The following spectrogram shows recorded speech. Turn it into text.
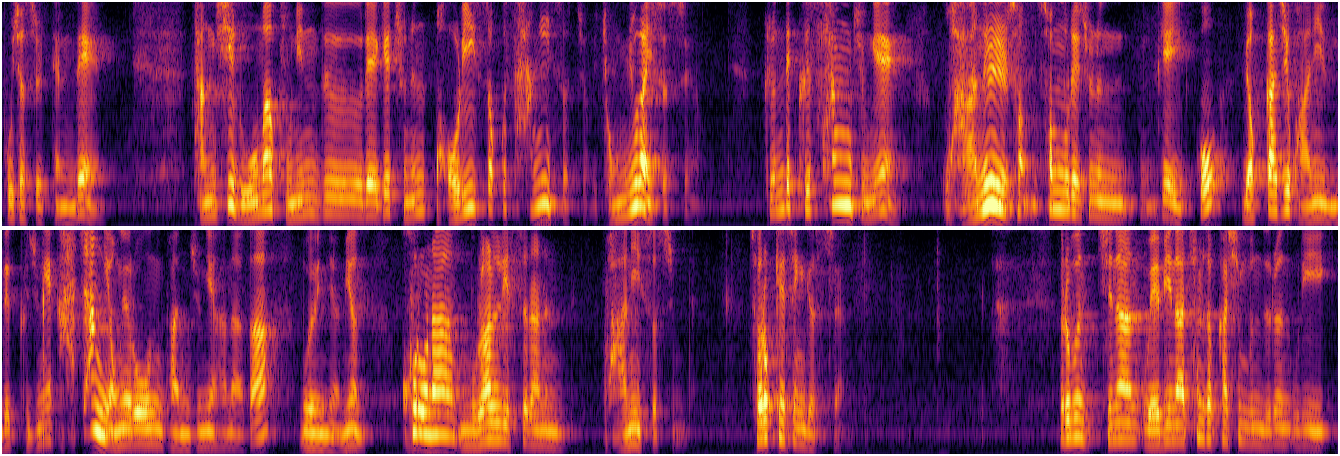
보셨을 텐데 당시 로마 군인들에게 주는 벌이 있었고 상이 있었죠. 종류가 있었어요. 그런데 그 상 중에 관을 선, 선물해 주는 게 있고 몇 가지 관이 있는데 그 중에 가장 영예로운 관 중에 하나가 뭐였냐면 코로나 무랄리스라는 관이 있었습니다. 저렇게 생겼어요. 여러분 지난 웹이나 참석하신 분들은 우리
